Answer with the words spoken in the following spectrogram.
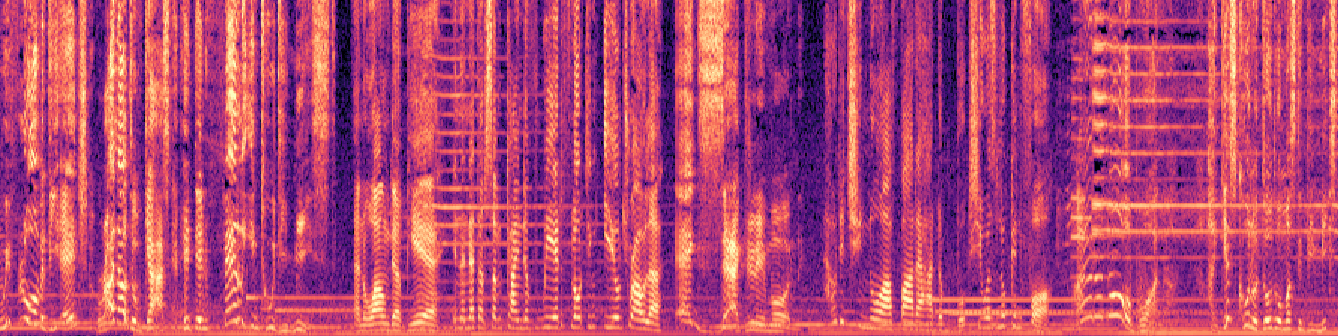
We flew over the edge, ran out of gas, and then fell into the mist. And wound up here in the net of some kind of weird floating eel trawler. Exactly, Mon. How did she know our father had the book she was looking for? I don't know, Bwana. I guess Kaonandodo must have been mixed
